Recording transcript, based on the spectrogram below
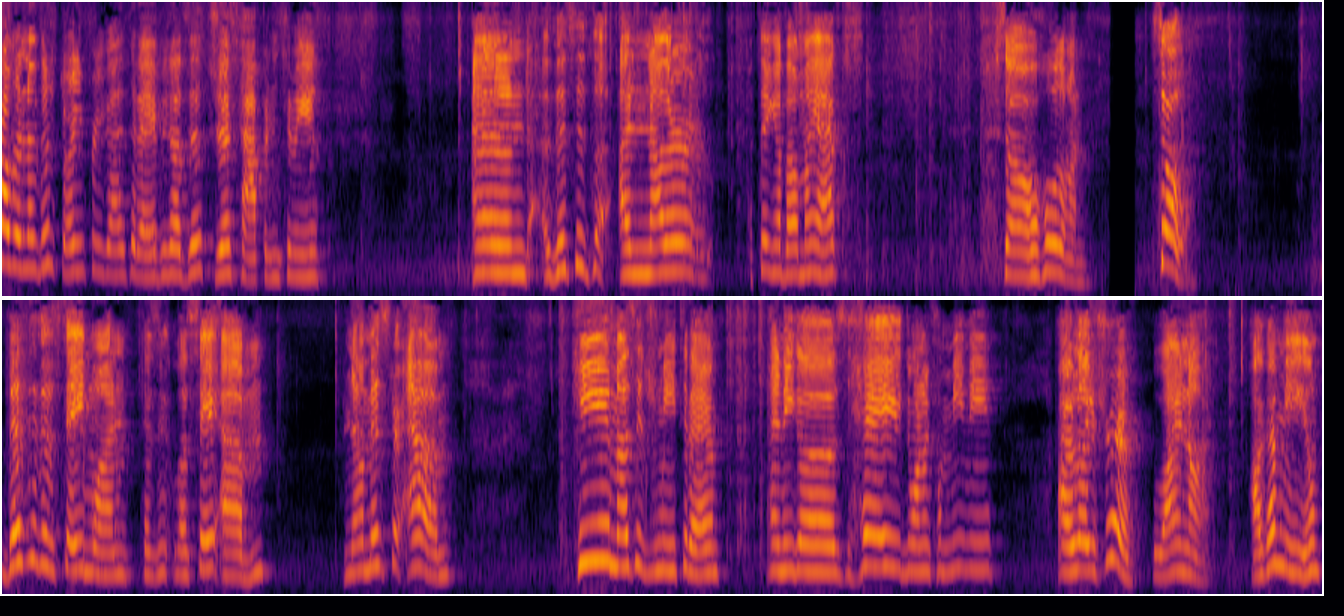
have another story for you guys today because this just happened to me. And this is another thing about my ex. So, hold on. So, this is the same one. Let's say M. Now, Mr. M, he messaged me today and he goes, Hey, do you want to come meet me? I was like, Sure, why not? I'll come meet you.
